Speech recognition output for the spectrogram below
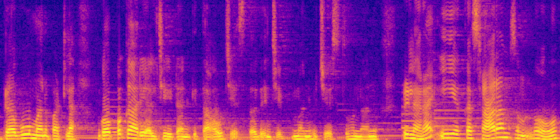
ప్రభు మన పట్ల గొప్ప కార్యాలు చేయడానికి తావు చేస్తుంది అని చెప్పి మనవి చేస్తూ ఉన్నాను. పిల్లరా ఈ యొక్క సారాంశంలో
